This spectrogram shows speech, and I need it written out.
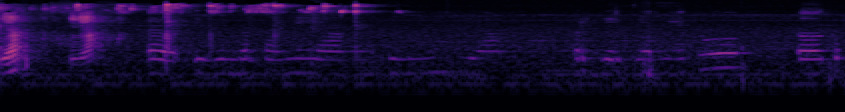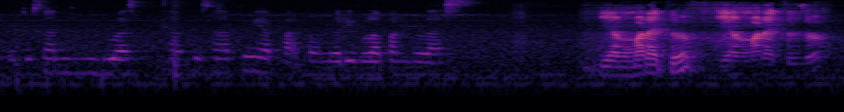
Ya, ya. Uh, izin bertanya yang ini yang perdirjennya itu uh, keputusan 211 ya Pak tahun 2018. Yang mana itu? Yang mana itu tuh?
